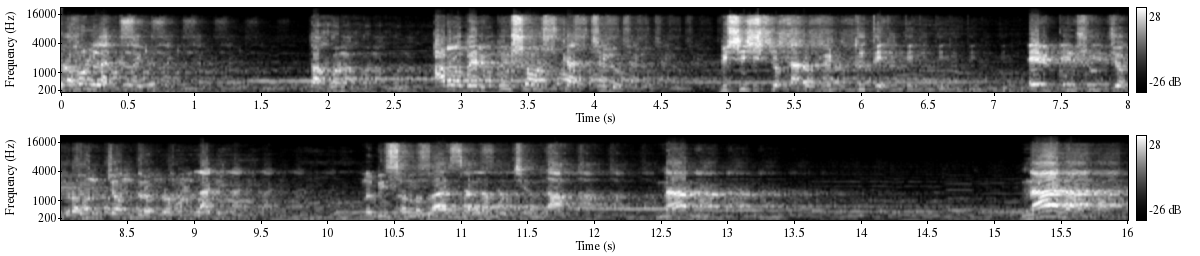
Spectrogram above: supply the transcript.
গ্রহণ লাগছিল তখন আরবের কুসংস্কার ছিল বিশিষ্ট কারও মৃত্যুতে এরকম সূর্য গ্রহণ চন্দ্র গ্রহণ লাগে নবী সাল্লাম বলছেন না না না না না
